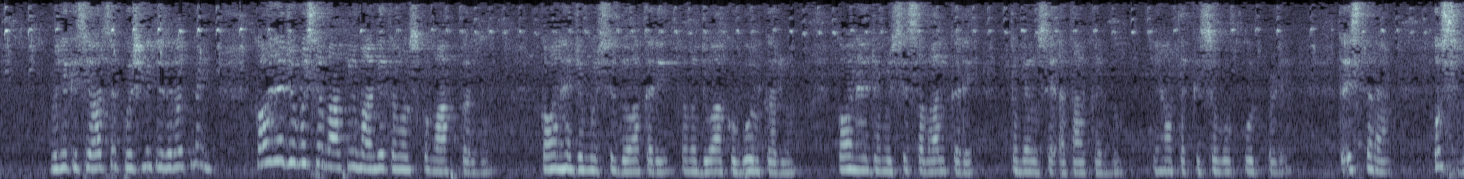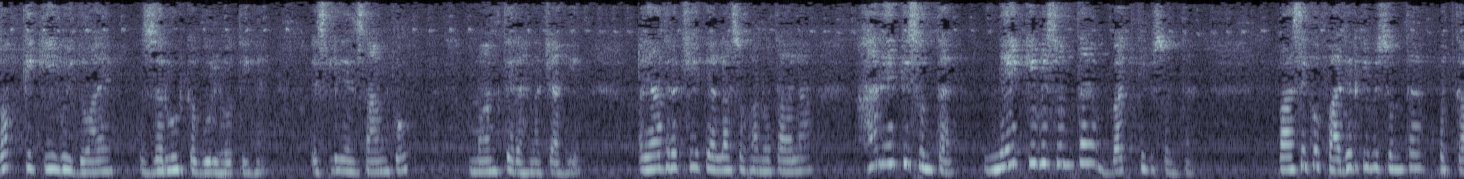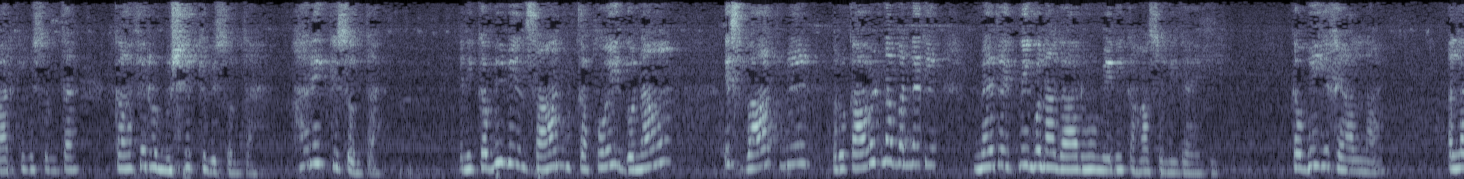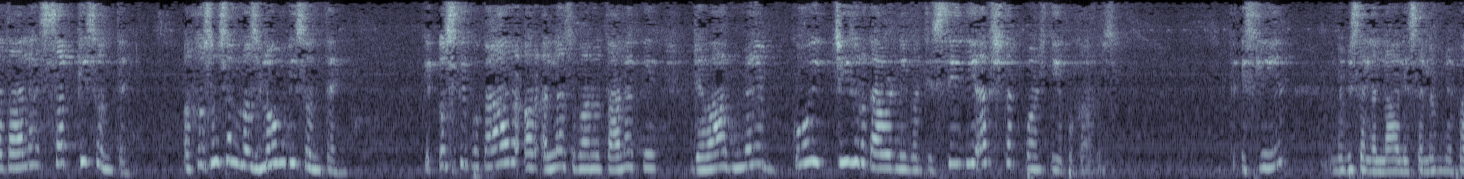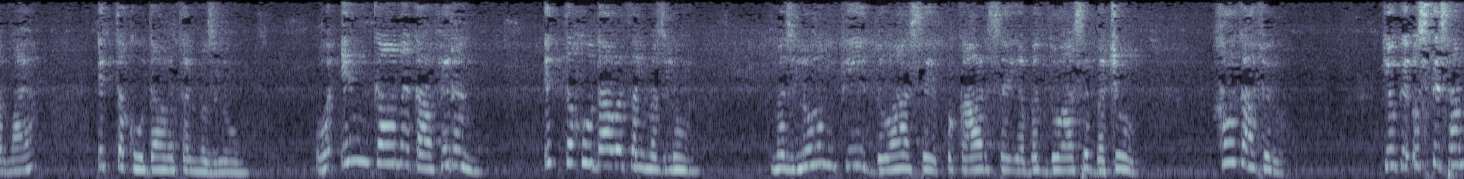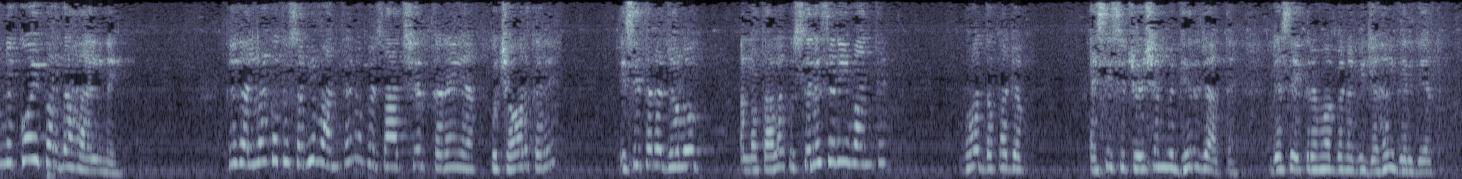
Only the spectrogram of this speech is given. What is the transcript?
مجھے کسی اور سے پوچھنے کی ضرورت نہیں۔ کون ہے جو مجھ سے معافی مانگے تو میں اس کو معاف کر دوں؟ کون ہے جو مجھ سے دعا کرے تو میں دعا قبول کر لوں؟ کون ہے جو مجھ سے سوال کرے تو میں اسے عطا کر دوں؟ یہاں تک کہ صبح پھوٹ پڑے۔ تو اس طرح اس وقت کی کی ہوئی دعائیں ضرور قبول ہوتی ہیں۔ اس لیے انسان کو مانگتے رہنا چاہیے۔ اور یاد رکھیے کہ اللہ سبحان و تعالیٰ ہر ایک کی سنتا ہے۔ نیک کی بھی سنتا ہے، بد کی بھی سنتا ہے۔ پاسی کو فاجر کی بھی سنتا ہے، بدکار کی بھی سنتا ہے۔ کافر اور مشرق کی بھی سنتا ہے، ہر ایک کی سنتا ہے۔ یعنی کبھی بھی انسان کا کوئی گنا اس بات میں رکاوٹ نہ بننے کے، میں تو اتنی گناگار ہوں، میری کہاں سنی جائے گی؟ کبھی یہ خیال نہ آئے۔ اللہ تعالیٰ سب کی سنتے ہیں اور خصوصاً مظلوم کی سنتے ہیں کہ اس کی پکار اور اللہ سبحان و تعالیٰ کے جواب میں کوئی چیز رکاوٹ نہیں بنتی، سیدھی عرش تک پہنچتی ہے پکار اس تو اس لیے نبی صلی اللہ علیہ وسلم نے فرمایا اتقو دعوت المظلوم. وہ ان کا نہ کافرن اتقو دعوت المظلوم. مظلوم کی دعا سے پکار سے یا بد دعا سے بچو، خواہ کافر ہو، کیونکہ اس کے سامنے کوئی پردہ حال نہیں۔ کیونکہ اللہ کو تو سبھی مانتے ہیں نا، پھر ساتھ شرک کریں یا کچھ اور کریں۔ اسی طرح جو لوگ اللہ تعالیٰ کو سرے سے نہیں مانتے، بہت دفعہ جب ایسی سچویشن میں گر جاتے ہیں، جیسے اکرما بن ابھی جہل گر گیا تھا۔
